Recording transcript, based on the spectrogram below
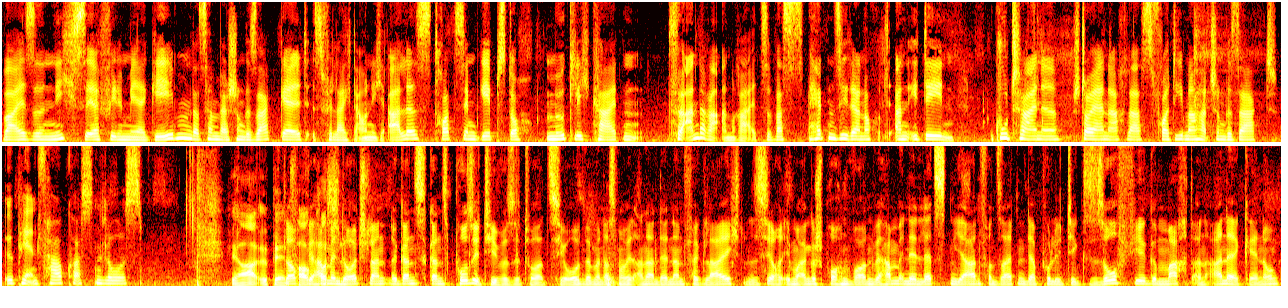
Weise nicht sehr viel mehr geben. Das haben wir schon gesagt. Geld ist vielleicht auch nicht alles. Trotzdem gäbe es doch Möglichkeiten für andere Anreize. Was hätten Sie da noch an Ideen? Gutscheine, Steuernachlass. Frau Diemer hat schon gesagt, ÖPNV kostenlos. Ja, ÖPNV. Ich glaube, wir haben in Deutschland eine ganz, ganz positive Situation, wenn man das mal mit anderen Ländern vergleicht. Und es ist ja auch eben angesprochen worden, wir haben in den letzten Jahren von Seiten der Politik so viel gemacht an Anerkennung.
